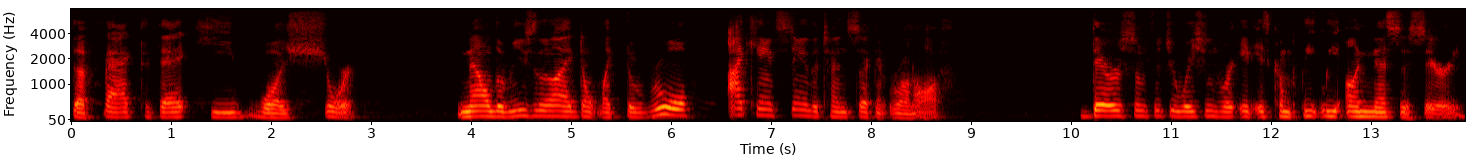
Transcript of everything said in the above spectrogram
The fact that he was short. Now, the reason that I don't like the rule, I can't stand the 10 second runoff. There are some situations where it is completely unnecessary.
